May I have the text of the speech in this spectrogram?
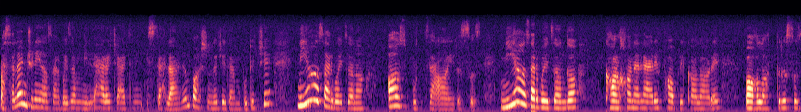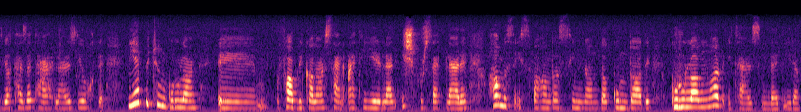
Məsələn, Güney Azərbaycan Milli Hərəkətinin istəklərinin başında gedən budur ki, niyə Azərbaycana az büdcə ayırırsınız? Niyə Azərbaycanda karxanaları, fabrikaları bağlatdırırsınız ya təzə tərhləriniz yoxdur? Niyə bütün qurulan e, fabrikalar, sənəti yerlər, iş fürsətləri hamısı İsfahanda, Simnanda, Qumdadır. Qurulanlar içərisində deyirəm.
